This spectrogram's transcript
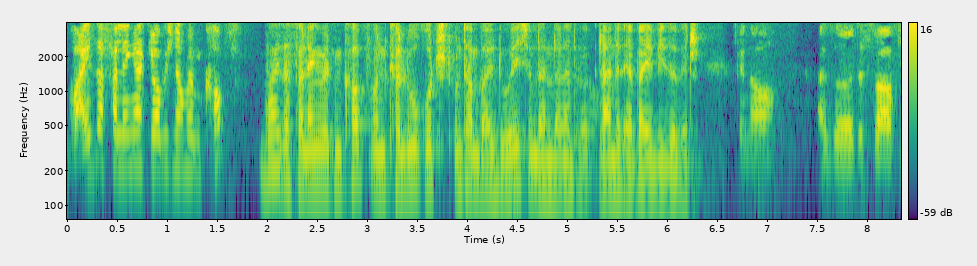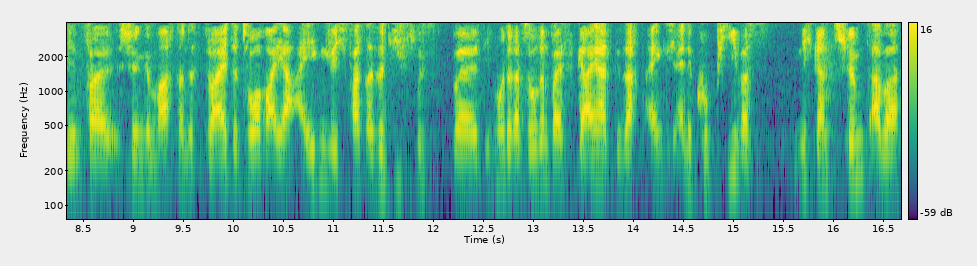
Weiser verlängert, glaube ich, noch mit dem Kopf. Weiser verlängert mit dem Kopf und Kalu rutscht unterm Ball durch und dann landet, landet er bei Ibisevic. Genau. Also das war auf jeden Fall schön gemacht. Und das zweite Tor war ja eigentlich fast, also die, äh, die Moderatorin bei Sky hat gesagt, eigentlich eine Kopie, was nicht ganz stimmt, aber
